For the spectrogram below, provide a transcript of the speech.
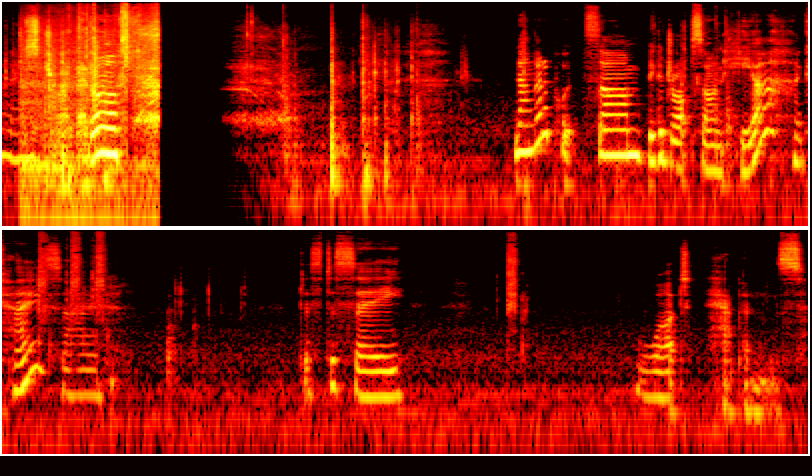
Okay, just dry that off. Now I'm going to put some bigger drops on here, okay, so just to see what happens.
